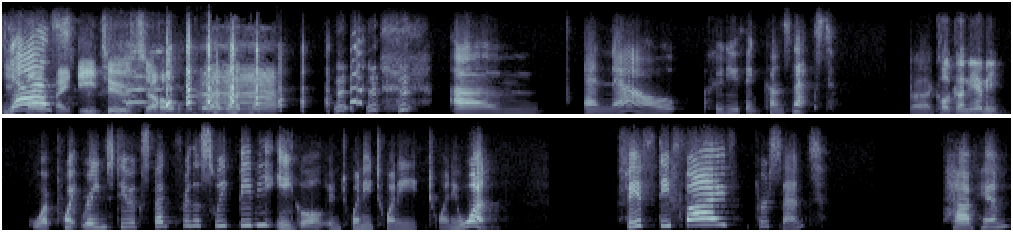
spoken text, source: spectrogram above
Yes! ID too. So Um, and now, who do you think comes next? uh, Kotkaniemi. What point range do you expect for the Sweet Baby Eagle in 2020-21? 55% have him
